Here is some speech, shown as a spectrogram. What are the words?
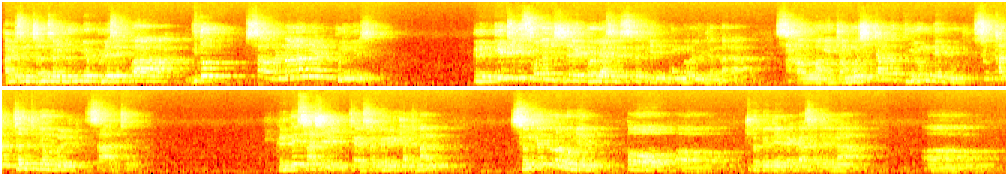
다윗은 전선을 누비며 블레셋과 유독 싸움을 한 군인이었습니다. 그는 일찍이 소년 시절에 골리앗을 쓰러뜨린 공로로 인정받아 사울 왕의 경호실장으로 등용된 후 숱한 전투 경험을 쌓았죠. 그런데 사실 제가 설교를 이렇게 하지만 성경적으로 보면 또 어, 기독교 대백과 사전이나 어,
